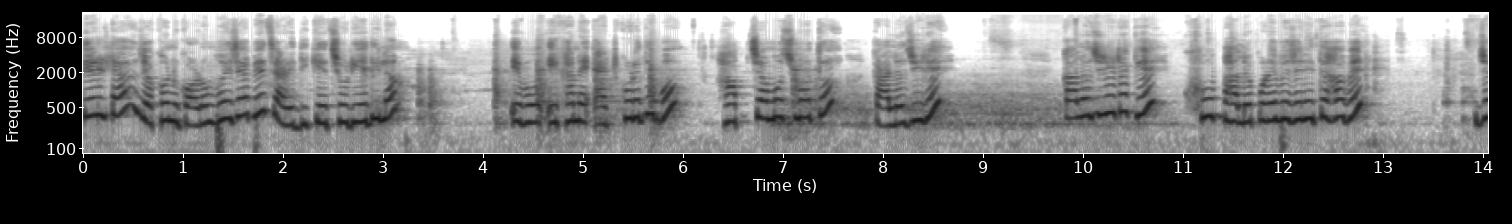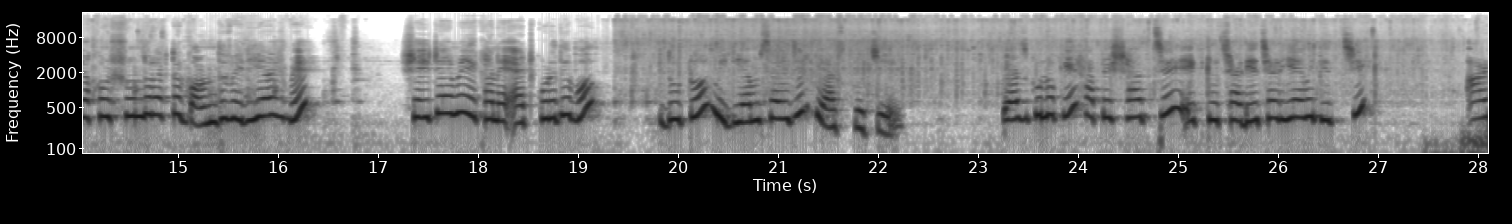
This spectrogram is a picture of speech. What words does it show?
তেলটা যখন গরম হয়ে যাবে, চারিদিকে ছড়িয়ে দিলাম এবং এখানে অ্যাড করে দেব হাফ চামচ মতো কালো জিরে। কালো জিরেটাকে খুব ভালো করে ভেজে নিতে হবে। যখন সুন্দর একটা গন্ধ বেরিয়ে আসবে সেই টাইমে এখানে অ্যাড করে দেব দুটো মিডিয়াম সাইজের পেঁয়াজ কুচি। পেঁয়াজগুলোকে হাতের সাহায্যে একটু ছাড়িয়ে ছাড়িয়ে আমি দিচ্ছি। আর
